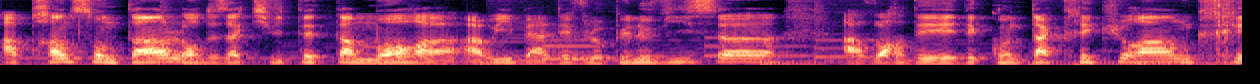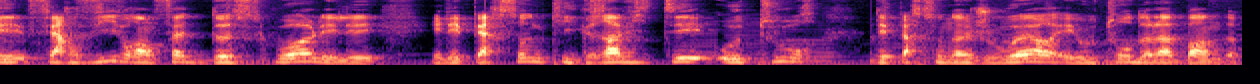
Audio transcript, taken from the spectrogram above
à prendre son temps lors des activités de temps mort, à, oui, bah, à développer le vice, à avoir des, contacts récurrents, créer, faire vivre en fait Dustwall et les, et les personnes qui gravitaient autour des personnages joueurs et autour de la bande.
